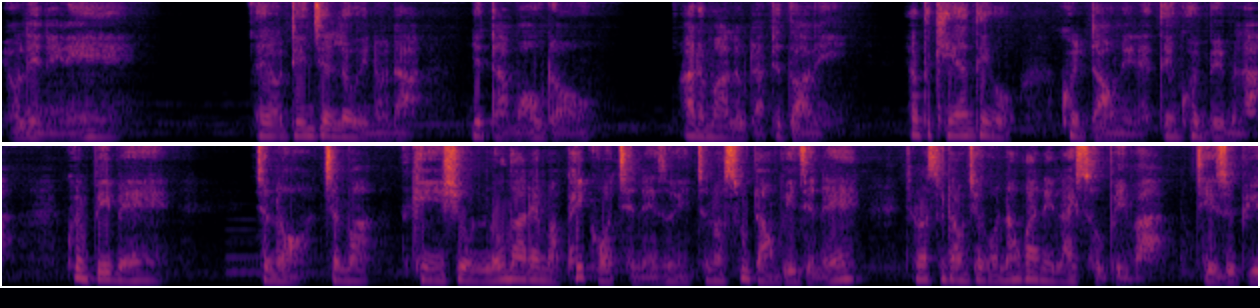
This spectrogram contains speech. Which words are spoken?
ပြောလင်းနေတယ်အဲတော့အတင်းကျပ်လုပ်ရင်တော့ဒါမေတ္တာမဟုတ်တော့အာဓမလုပ်တာဖြစ်သွားပြီအဲသခင်ကသင်ကိုခွင့်တောင်းနေတယ်သင်ခွင့်ပေးမလားခွင့်ပေးပဲကျွန်တော်ကျမသ ခင်ယေရှုကိုလုံးသားထဲမှာဖိတ်ခေါ်ခြင်းတယ်ဆိုရင်ကျွန်တော်ဆုတောင်းပေးခြင်းတယ်ကျွန်တော်ဆုတောင်းချက်ကိုနောက်ကနေလိုက်ဆိုပေးပါယေရှုပြု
